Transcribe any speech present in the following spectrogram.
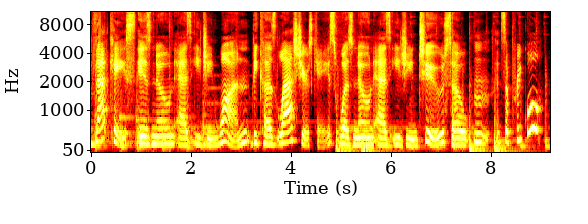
That case is known as E. Jean 1 because last year's case was known as E. Jean 2, so mm, it's a prequel?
